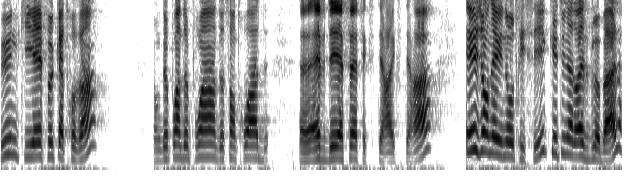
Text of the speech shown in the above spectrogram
une qui est FE80, donc 2.2.203 euh, FDFF, etc., etc. Et j'en ai une autre ici, qui est une adresse globale.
